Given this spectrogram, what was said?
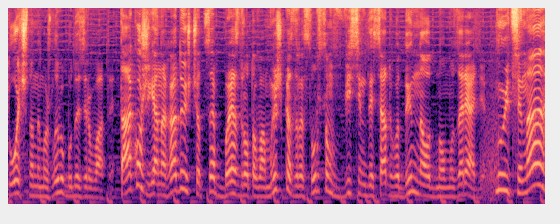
точно неможливо буде зірвати. Також я нагадую, що це бездротова мишка з ресурсом в 80 годин на одному заряді. Ну і ціна.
